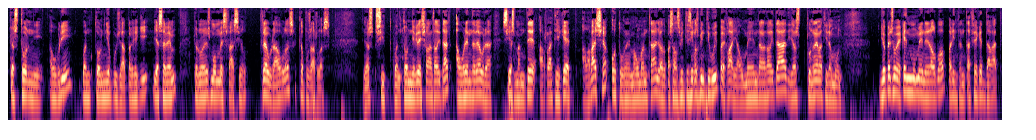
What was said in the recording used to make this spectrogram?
que es torni a obrir quan torni a pujar, perquè aquí ja sabem que normalment és molt més fàcil treure aules que posar-les. Llavors, si quan torni a créixer la natalitat, haurem de veure si es manté el rati aquest a la baixa o tornarem a augmentar, allò de passar dels 25 als 28, perquè clar, hi ha augment de natalitat i llavors tornarem a tirar amunt. Jo penso que aquest moment era el bo per intentar fer aquest debat.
